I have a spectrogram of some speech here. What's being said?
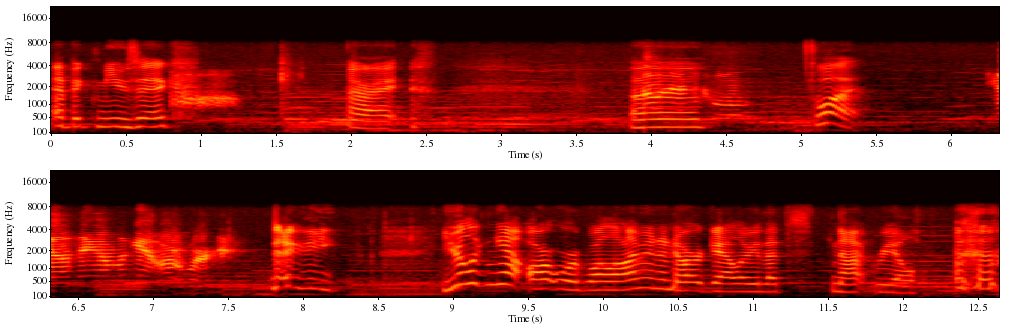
Epic music. All right. Oh, Uh, that's cool. what? Nothing. I'm looking at artwork. You're looking at artwork while I'm in an art gallery that's not real.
